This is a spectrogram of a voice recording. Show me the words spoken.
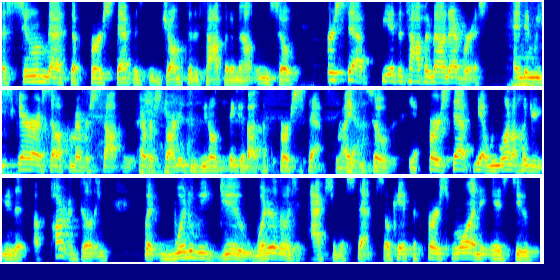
assume that the first step is to jump to the top of the mountain. So first step, be at the top of Mount Everest. And then we scare ourselves from ever stop, ever starting because we don't think about the first step, right? Yeah. And so yeah, first step, yeah, we want a hundred unit apartment building, But what do we do? What are those actionable steps? Okay, if the first one is to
